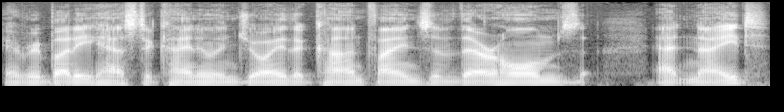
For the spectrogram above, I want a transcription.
everybody has to kind of enjoy the confines of their homes at night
